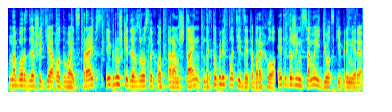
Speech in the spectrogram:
набор для шитья от White Stripes, игрушки для взрослых от Rammstein. Да кто будет платить за это барахло? Это даже не самые идиотские примеры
